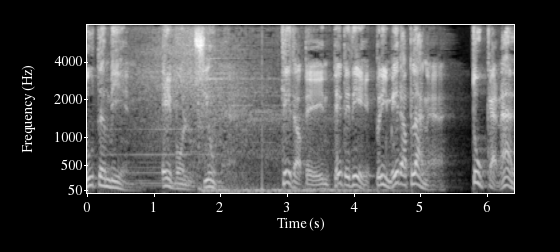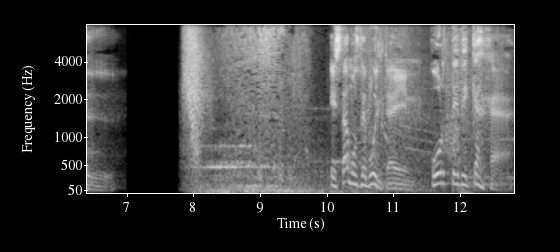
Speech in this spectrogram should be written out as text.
Tú también evoluciona. Quédate en TVD Primera Plana, tu canal. Estamos de vuelta en Corte de Caja.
